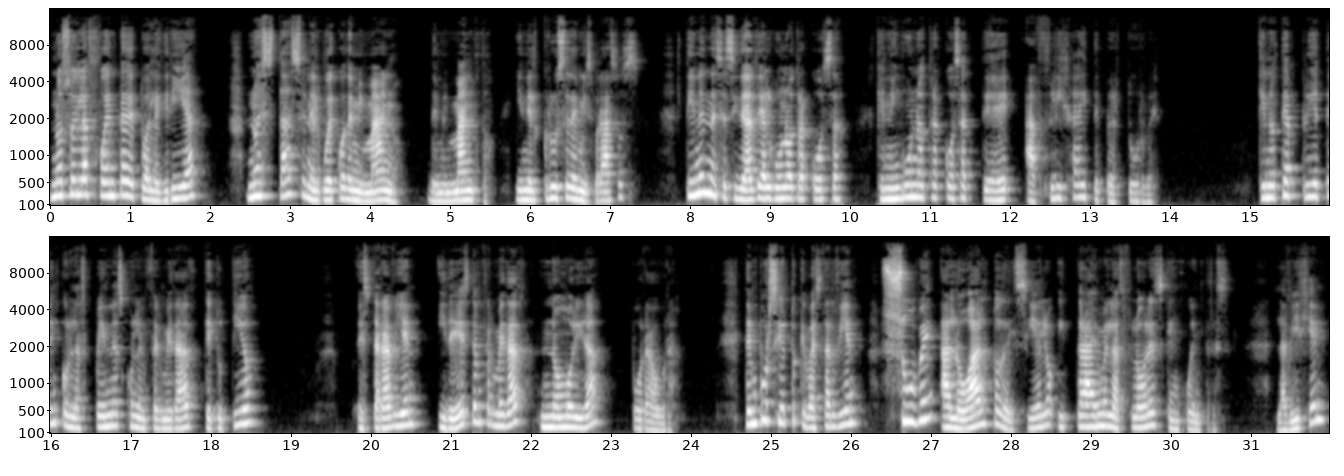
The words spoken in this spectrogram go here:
¿No soy la fuente de tu alegría? ¿No estás en el hueco de mi mano, de mi manto y en el cruce de mis brazos? ¿Tienes necesidad de alguna otra cosa que ninguna otra cosa te aflija y te perturbe? Que no te aprieten con las penas, con la enfermedad, que tu tío estará bien y de esta enfermedad no morirá por ahora. Ten por cierto que va a estar bien. Sube a lo alto del cielo y tráeme las flores que encuentres. La Virgen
